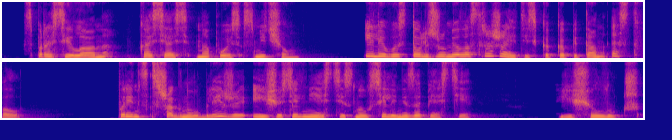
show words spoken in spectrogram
– спросила она, косясь на пояс с мечом. «Или вы столь же умело сражаетесь, как капитан Эствол?» Принц шагнул ближе и еще сильнее стиснул Селине запястье. «Еще лучше»,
